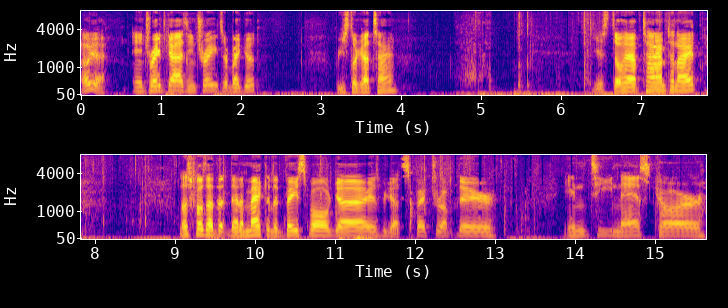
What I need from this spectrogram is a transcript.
Oh yeah. Any trades, guys? Any trades? Everybody good? We still got time? You still have time tonight? Let's close out that, that immaculate baseball, guys. We got Spectra up there. NT NASCAR.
